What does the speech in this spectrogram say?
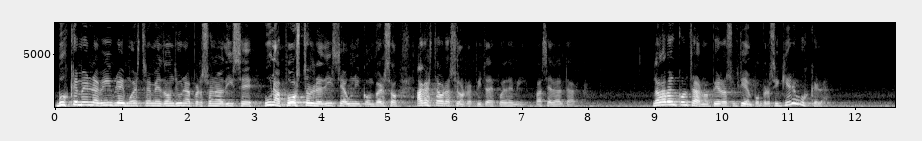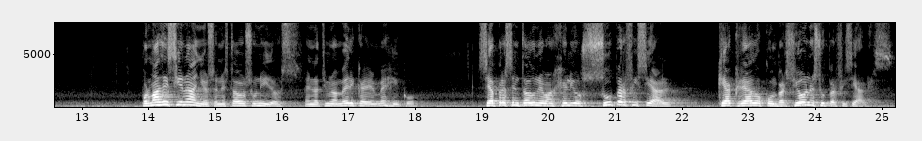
Búsqueme en la Biblia y muéstreme donde una persona dice, un apóstol le dice a un inconverso, haga esta oración, repita después de mí, pase al altar. No la va a encontrar, no pierda su tiempo, pero si quiere, búsquela. Por más de 100 años en Estados Unidos, en Latinoamérica y en México, se ha presentado un evangelio superficial que ha creado conversiones superficiales.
